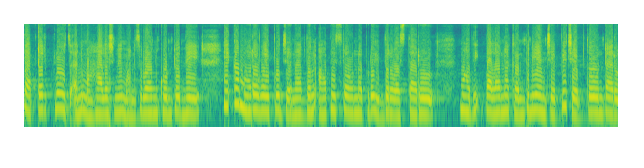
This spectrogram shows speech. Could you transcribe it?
చాప్టర్ క్లోజ్ అని మహాలక్ష్మి మనసులో అనుకుంటుంది. ఇక మరోవైపు జనార్దన్ ఆఫీస్లో ఉన్నప్పుడు ఇద్దరు వస్తారు. మాది పలానా కంపెనీ అని చెప్పి చెప్తూ ఉంటారు.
